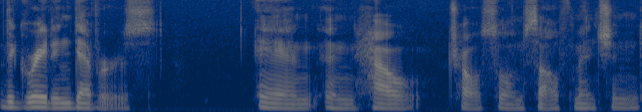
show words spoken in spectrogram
the great endeavors and and how Charles Soule himself mentioned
